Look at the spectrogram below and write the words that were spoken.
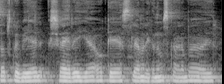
സബ്സ്ക്രൈബ് ചെയ്യുക ഷെയർ ചെയ്യുക. ഓക്കെ അസ്സാം വലൈക്കും നമസ്കാരം. ബൈ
